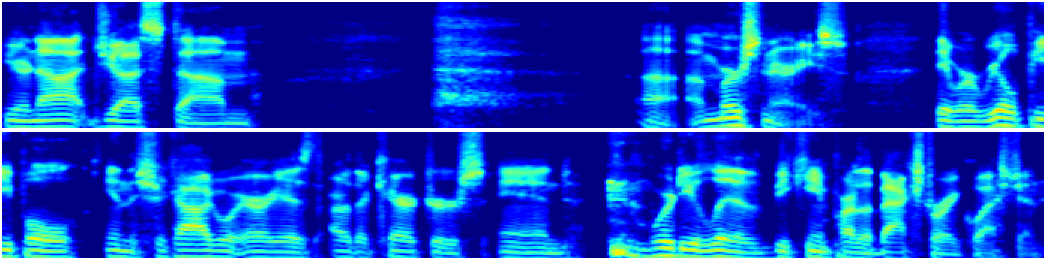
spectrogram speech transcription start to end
You're not just um, uh, mercenaries. They were real people in the Chicago areas, are their characters, and where do you live became part of the backstory question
